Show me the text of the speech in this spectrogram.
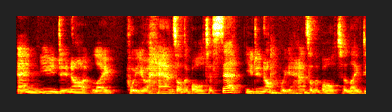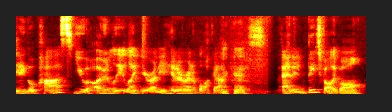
And you do not like put your hands on the ball to set. You do not put your hands on the ball to like dig or pass. You are only like, you're only a hitter and a blocker. Okay. And in beach volleyball,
